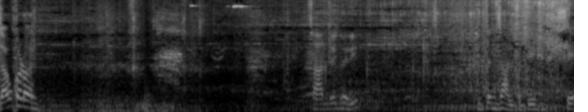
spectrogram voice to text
जाऊ कडून चाललोय घरी. तिथं झालं ते शे?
